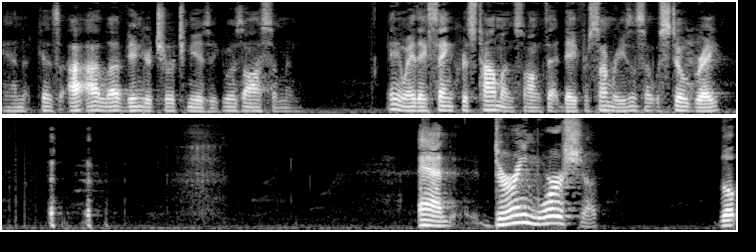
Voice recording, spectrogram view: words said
And because I, I love vineyard church music, it was awesome. And anyway, they sang Chris Tomlin songs that day for some reason, so it was still great. and during worship, the,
